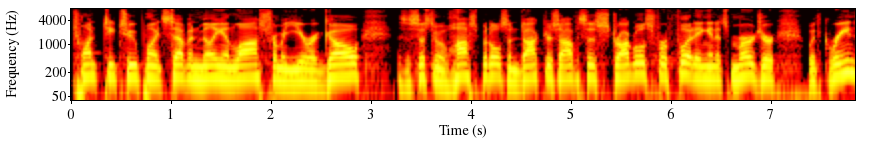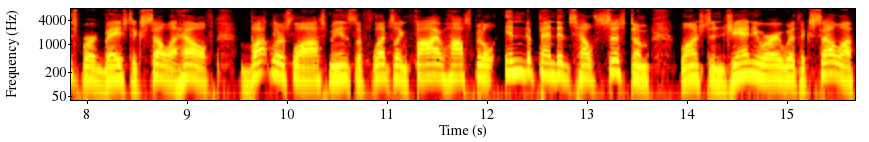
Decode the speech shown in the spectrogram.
the 22.7 million loss from a year ago as the system of hospitals and doctors' offices struggles for footing in its merger with Greensburg-based Excela Health. Butler's loss means the fledgling five-hospital Independence Health System launched in January with Excella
